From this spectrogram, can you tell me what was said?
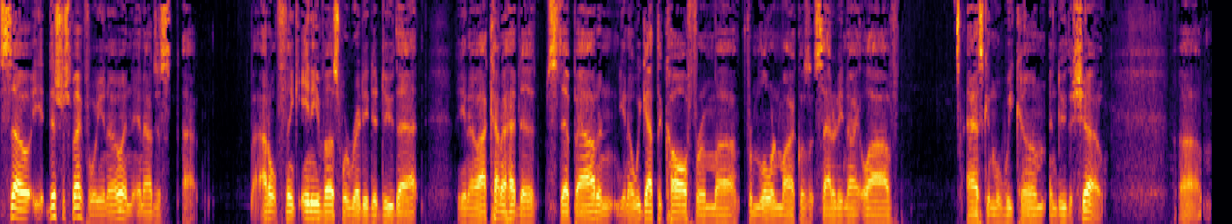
So disrespectful, you know, and and I just I, I don't think any of us were ready to do that. You know, I kind of had to step out, and you know, we got the call from uh, from Lorne Michaels at Saturday Night Live, asking would we come and do the show. Um,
